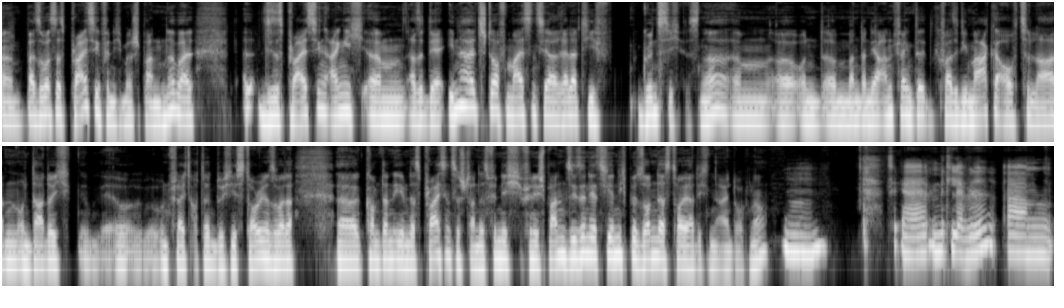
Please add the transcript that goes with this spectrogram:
Bei sowas das Pricing finde ich immer spannend, ne? weil äh, dieses Pricing eigentlich, ähm, also der Inhaltsstoff meistens ja relativ günstig ist, ne? Ähm, äh, und äh, man dann ja anfängt, quasi die Marke aufzuladen und dadurch äh, und vielleicht auch dann durch die Story und so weiter, äh, kommt dann eben das Pricing zustande. Das finde ich, finde ich spannend. Sie sind jetzt hier nicht besonders teuer, hatte ich den Eindruck, ne? Mhm. Mid-Level. Ähm,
